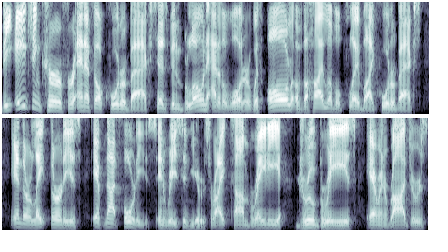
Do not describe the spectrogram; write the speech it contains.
The aging curve for NFL quarterbacks has been blown out of the water with all of the high level play by quarterbacks in their late 30s, if not 40s, in recent years, right? Tom Brady, Drew Brees, Aaron Rodgers.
